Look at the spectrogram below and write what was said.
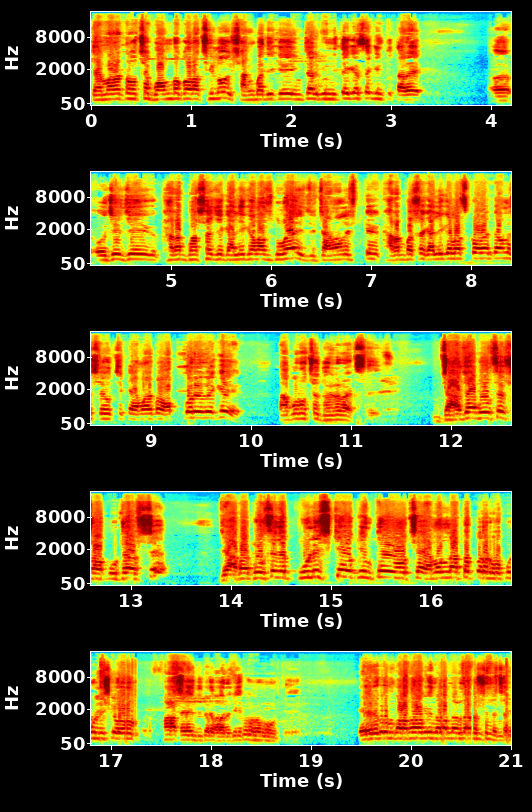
ক্যামেরাটা হচ্ছে বন্ধ করা ছিল সাংবাদিকে ইন্টারভিউ নিতে গেছে কিন্তু তারে ওই যে যে খারাপ ভাষায় যে গালিগালাজ গুলাই যে জার্নালিস্টকে খারাপ ভাষায় গালিগালাজ করার কারণে সে হচ্ছে ক্যামেরাটা অফ করে রেখে তারপর হচ্ছে ধরে রাখছে। যা যা বলছে সব উঠে আসছে। যে আবার বলছে যে পুলিশকেও কিন্তু হচ্ছে এমন নাটক করব পুলিশকেও ফাঁসাই দিতে পারে যে কোনো মুহূর্তে। এরকম কথাও কিন্তু আপনারা শুনেছেন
